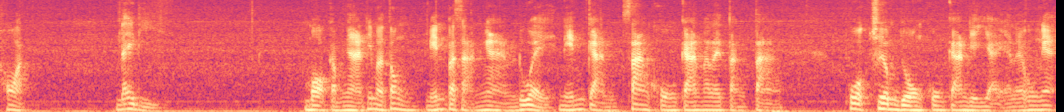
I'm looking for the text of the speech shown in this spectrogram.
ทอดได้ดี เหมาะกับงานที่มันต้องเน้นประสานงานด้วย เน้นการสร้างโครงการอะไรต่างๆ พวกเชื่อมโยงโครงการใหญ่ ๆ อะไรพวกเนี้ย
